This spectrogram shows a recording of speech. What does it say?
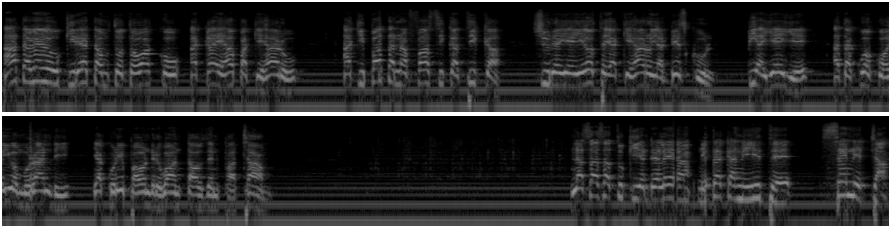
Hata wewe ukileta mtoto wako akae hapa Kiharu, akipata nafasi katika shule yeyote ya Kiharu ya day school, pia yeye atakuwa kwa hiyo mradi ya kulipa only 1000 per term. Na sasa tukiendelea, nitaka niite senator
